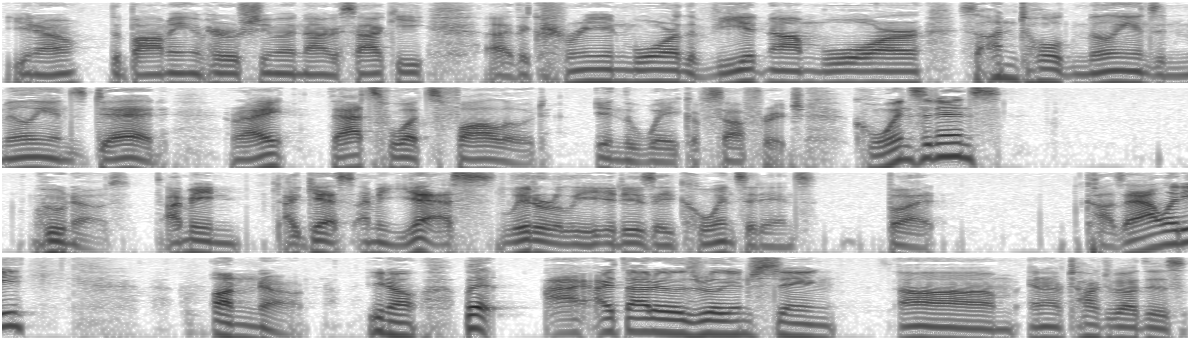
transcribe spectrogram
You know, the bombing of Hiroshima and Nagasaki, uh, the Korean War, the Vietnam War. It's untold millions and millions dead, right? That's what's followed in the wake of suffrage. Coincidence? Who knows? I mean, I guess, I mean, yes, literally it is a coincidence, but causality, unknown. You know, but I, I thought it was really interesting. Um, and I've talked about this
